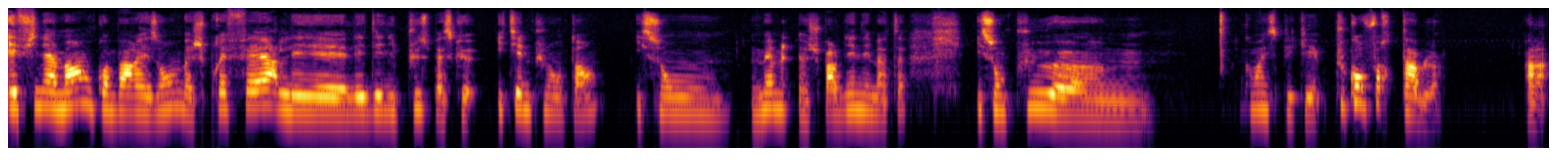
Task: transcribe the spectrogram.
Et finalement, en comparaison, bah, je préfère les, les Daily Plus parce qu'ils tiennent plus longtemps. Ils sont, même, je parle bien des matins, ils sont plus, euh, comment expliquer, plus confortables. Voilà,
